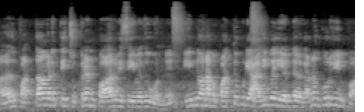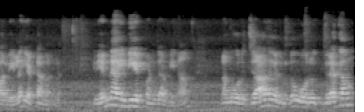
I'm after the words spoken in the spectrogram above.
அதாவது பத்தாம் இடத்தை சுக்கிரன் பார்வை செய்வது ஒன்று இன்னொன்று அப்போ பத்துக்குடிய அதிபதி எந்த இருக்காருன்னா குருவின் பார்வையில் எட்டாம் இடத்துல. இது என்ன இண்டிகேட் பண்ணுது அப்படின்னா நம்ம ஒரு ஜாதகர்கிட்ட ஒரு கிரகம்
